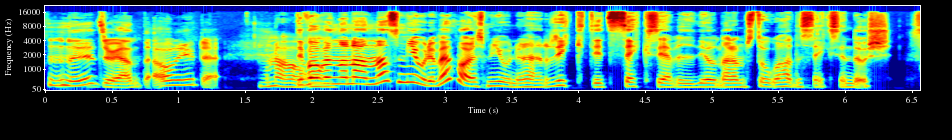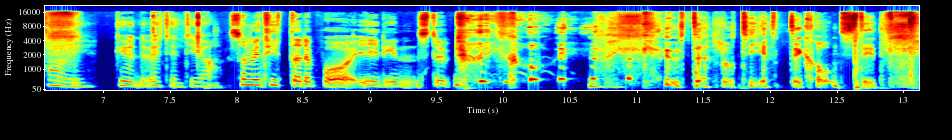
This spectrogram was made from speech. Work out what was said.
Nej det tror jag inte. Har hon gjort det? Har, Det var hon, väl någon annan som gjorde Vem var det som gjorde den här riktigt sexiga videon när de stod och hade sex i en dusch? Oj, gud det vet inte jag. Som vi tittade på i din studio igår. Men gud, det låter jättekonstigt.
